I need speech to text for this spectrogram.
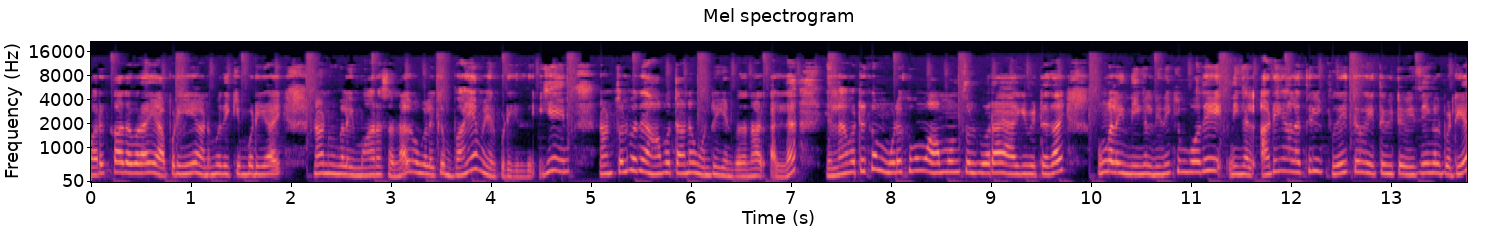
மறுக்காதவராய் அப்படியே அனுமதிக்கும்படியாய் நான் உங்களை மாற சொன்னால் உங்களுக்கு பயம் ஏற்படுகிறது. ஏன்? நான் சொல்வது ஆபத்தான ஒன்று என்பதனால் அல்ல. எல்லாவற்றுக்கும் முழுக்கவும் ஆமாம் சொல்பவராய் ஆகிவிட்டதாய் உங்களை நீங்கள் நினைக்கும் போதே நீங்கள் அடையாளத்தில் புதைத்து வைத்துவிட்ட விஷயங்கள் பற்றிய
